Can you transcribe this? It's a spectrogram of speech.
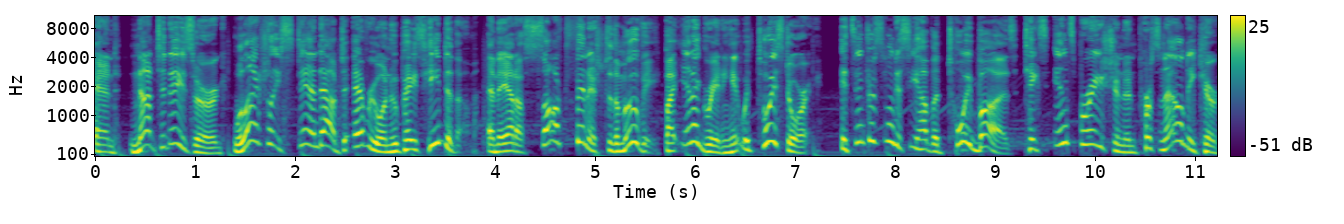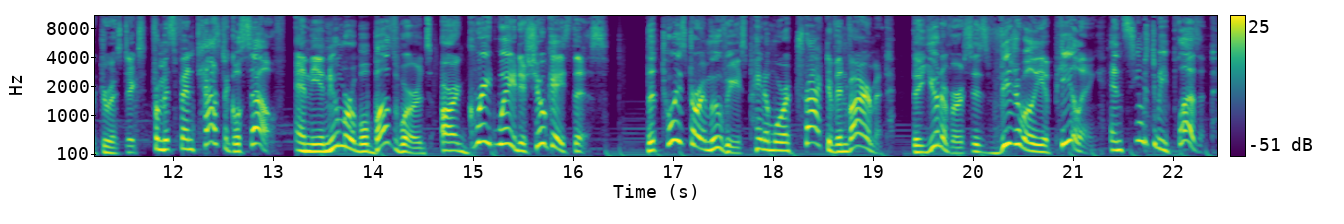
and Not Today Zurg will actually stand out to everyone who pays heed to them, and they add a soft finish to the movie by integrating it with Toy Story. It's interesting to see how the toy Buzz takes inspiration and personality characteristics from its fantastical self, and the innumerable buzzwords are a great way to showcase this. The Toy Story movies paint a more attractive environment. The universe is visually appealing and seems to be pleasant.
